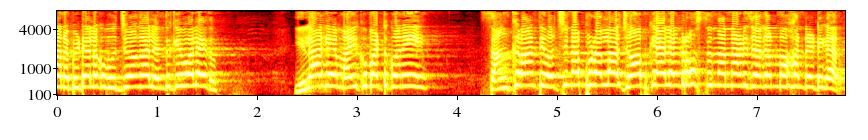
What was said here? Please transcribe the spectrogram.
మన బిడ్డలకు ఉద్యోగాలు ఎందుకు ఇవ్వలేదు? ఇలాగే మైకు పట్టుకొని సంక్రాంతి వచ్చినప్పుడల్లా జాబ్ క్యాలెండర్ వస్తుందన్నాడు జగన్మోహన్ రెడ్డి గారు.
